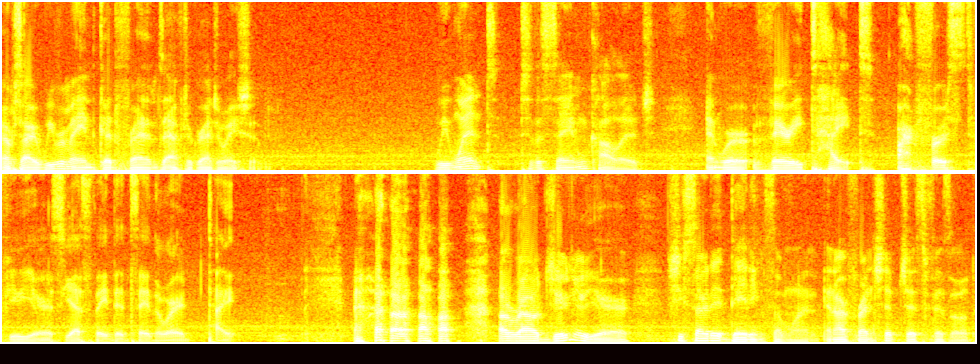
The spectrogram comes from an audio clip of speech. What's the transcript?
I'm sorry, we remained good friends after graduation. We went to the same college and were very tight our first few years. Yes, they did say the word tight. Around junior year, she started dating someone, and our friendship just fizzled.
